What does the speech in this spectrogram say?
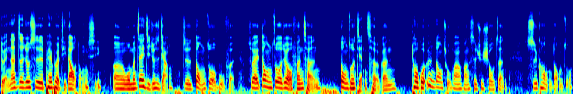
对，那这就是 paper 提到的东西。呃，我们这一集就是讲就是动作部分，所以动作就有分成动作检测跟透过运动处方的方式去修正失控动作。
